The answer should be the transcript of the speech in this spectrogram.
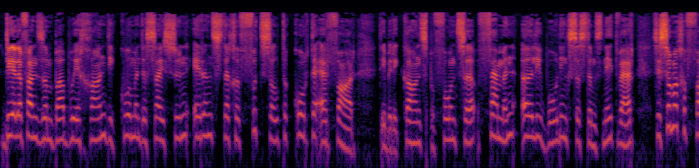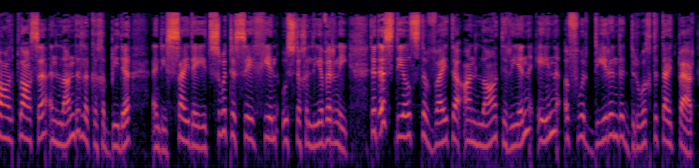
Dele van Zimbabwe gaan die komende seisoen ernstige voedseltekorte ervaar. Die Amerikaans befondse Famine Early Warning Systems netwerk sê sommige plase in landelike gebiede in die suide het so te sê geen oes te gelewer nie. Dit is deels te wyte aan laat reën en 'n voortdurende droogte tydperk.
